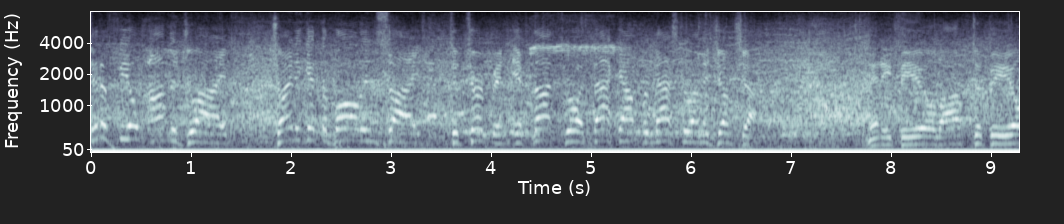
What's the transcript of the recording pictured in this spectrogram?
Minniefield on the drive, trying to get the ball inside to Turpin. If not, throw it back out for Master on the jump shot. Minniefield off to Beal.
